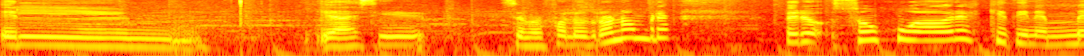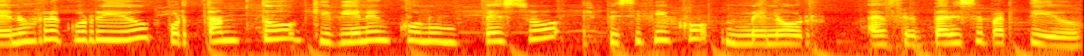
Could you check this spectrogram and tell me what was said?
el... Iba a decir, se me fue el otro nombre, pero son jugadores que tienen menos recorrido, por tanto que vienen con un peso específico menor a enfrentar ese partido.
